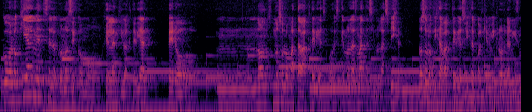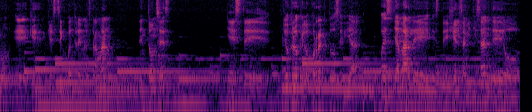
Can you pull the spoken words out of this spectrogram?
coloquialmente se lo conoce como gel antibacterial, pero mm, no, no solo mata bacterias, o es que no las mata, sino las fija no solo fija bacterias, fija cualquier microorganismo eh, que, se encuentre en nuestra mano. Entonces, este, yo creo que lo correcto sería pues llamarle este, gel sanitizante o,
